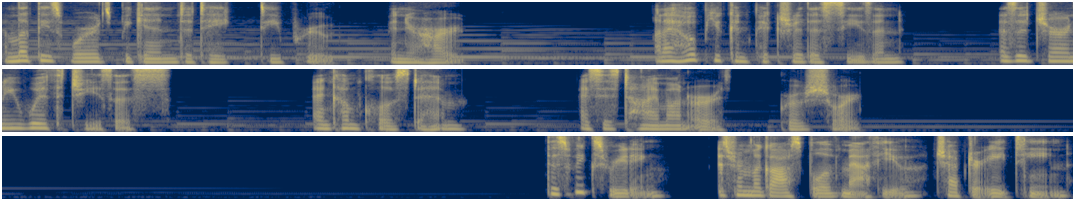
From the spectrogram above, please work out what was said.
and let these words begin to take deep root in your heart. And I hope you can picture this season as a journey with Jesus and come close to him as his time on earth grows short. This week's reading is from the Gospel of Matthew, chapter 18,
